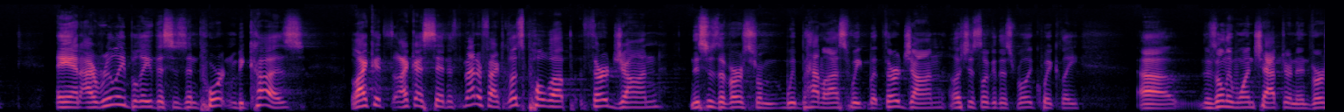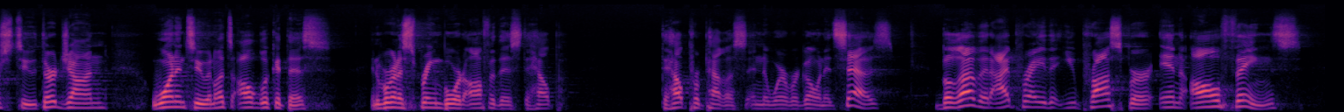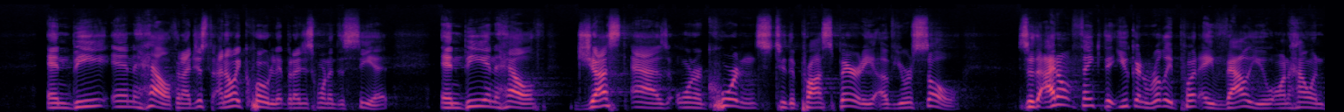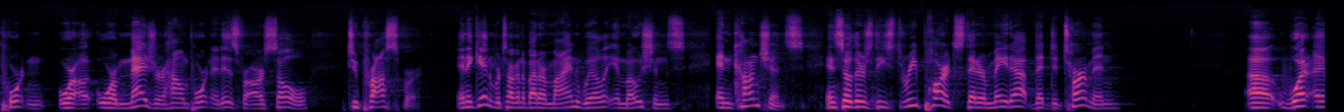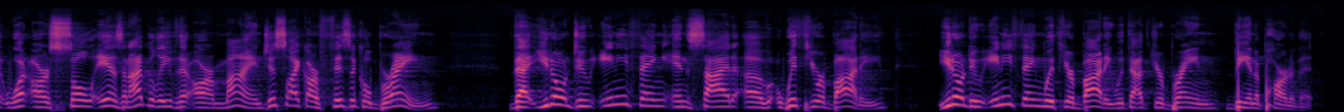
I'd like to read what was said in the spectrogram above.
And I really believe this is important because, like, it, like I said, as a matter of fact, let's pull up Third John. This is a verse from we had last week, but Third John, let's just look at this really quickly. Uh, there's only one chapter, and in verse 2, 3 John 1 and 2, and let's all look at this. And we're going to springboard off of this to help to help propel us into where we're going. It says, Beloved, I pray that you prosper in all things and be in health. And I just, I know I quoted it, but I just wanted to see it. And be in health just as or in accordance to the prosperity of your soul. So I don't think that you can really put a value on how important or, or measure how important it is for our soul to prosper. And again, we're talking about our mind, will, emotions, and conscience. And so there's these three parts that are made up that determine uh, what, uh, what our soul is. And I believe that our mind, just like our physical brain, that you don't do anything inside of with your body, you don't do anything with your body without your brain being a part of it.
